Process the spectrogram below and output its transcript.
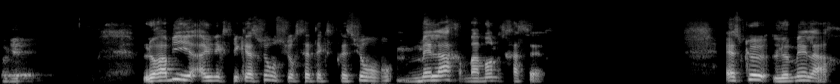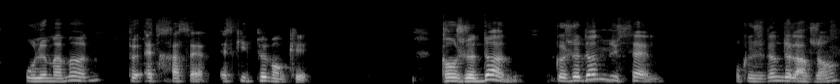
Ok. Le rabbi a une explication sur cette expression Melach Mammon Chasser. Est-ce que le Melach ou le Mammon peut être Chasser Est-ce qu'il peut manquer? Quand je donne, que je donne du sel ou que je donne de l'argent,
